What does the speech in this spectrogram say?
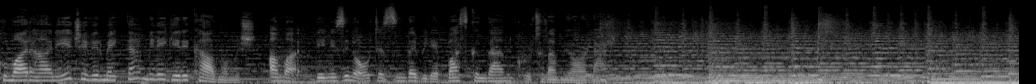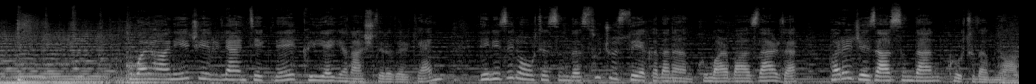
kumarhaneye çevirmekten bile geri kalmamış. Ama denizin ortasında bile baskından kurtulamıyorlar. Kumarhaneye çevrilen tekne kıyıya yanaştırılırken denizin ortasında suçüstü yakalanan kumarbazlar da para cezasından kurtulamıyor.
